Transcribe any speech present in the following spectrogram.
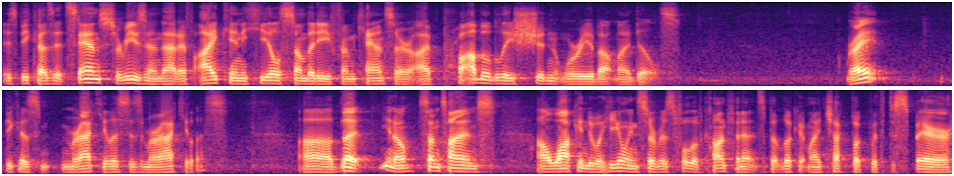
is because it stands to reason that if I can heal somebody from cancer, I probably shouldn't worry about my bills. Right? Because miraculous is miraculous. Uh, but, you know, sometimes I'll walk into a healing service full of confidence, but look at my checkbook with despair,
